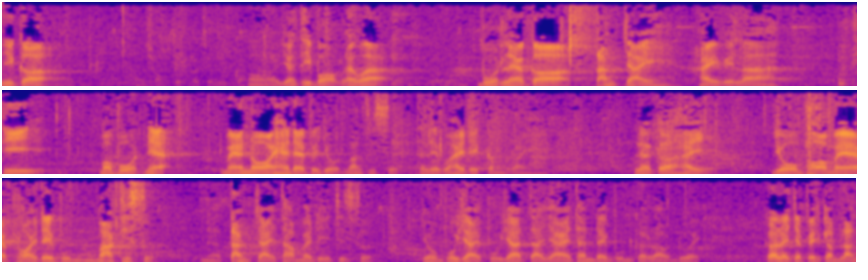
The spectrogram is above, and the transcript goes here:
นี่ก็ อ๋ออย่างที่บอกแล้วว่าบวชแล้วก็ตั้งใจให้เวลาที่มาบวชเนี่ย แม้น้อยให้ได้ประโยชน์มากที่สุดถ้าเรียกว่าให้ได้กำไร แล้วก็ให้โยมพ่อแม่พลอยได้บุญมากที่สุดเนี่ยตั้งใจทำให้ดีที่สุด โยมผู้ใหญ่ผู้ญาติตายายท่านได้บุญกับเราด้วย ก็เลยจะเป็นกำลัง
